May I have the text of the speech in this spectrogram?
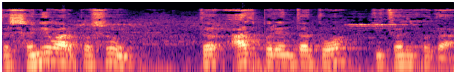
तर शनिवारपासून तर आजपर्यंत तो तिथंच होता.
